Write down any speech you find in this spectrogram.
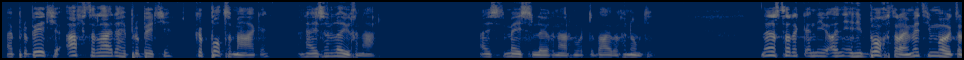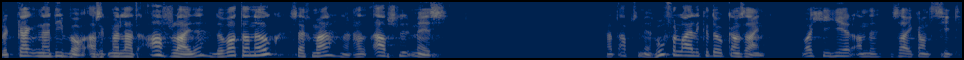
Hij probeert je af te leiden, hij probeert je kapot te maken. En hij is een leugenaar. Hij is de meeste leugenaar, wordt de Bijbel genoemd. Net als dat ik in die, in die bocht rijd met die motor, ik kijk naar die bocht. Als ik me laat afleiden, door wat dan ook, zeg maar, dan gaat het absoluut mis. Gaat absoluut. Hoe verleidelijk het ook kan zijn. Wat je hier aan de zijkant ziet,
